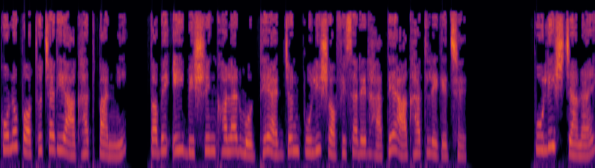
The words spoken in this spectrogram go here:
কোনো পথচারী আঘাত পাননি, তবে এই বিশৃঙ্খলার মধ্যে একজন পুলিশ অফিসারের হাতে আঘাত লেগেছে। পুলিশ জানায়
